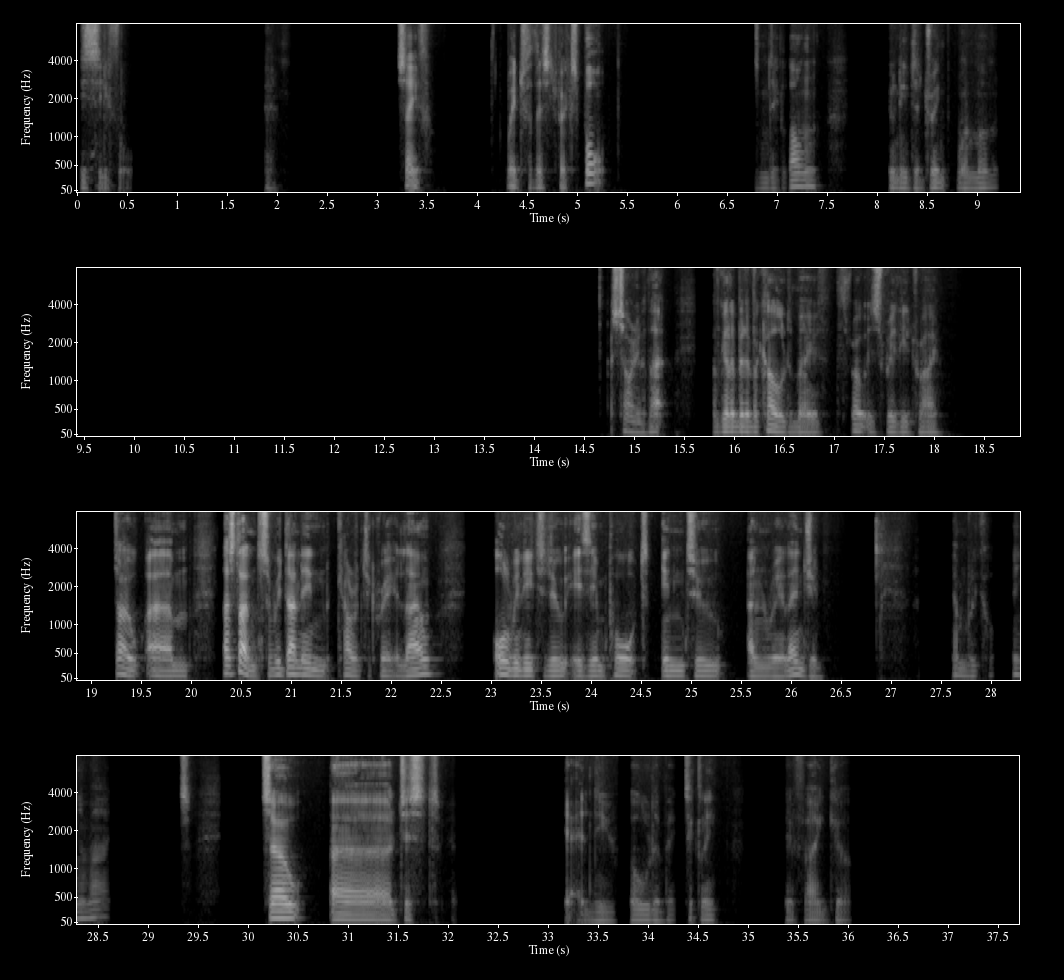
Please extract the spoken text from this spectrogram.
CC4. Okay. Save. Wait for this to export. Doesn't take long. You need to drink one moment. Sorry about that. I've got a bit of a cold my throat is really dry. So um, that's done. So we're done in Character Creator now. All we need to do is import into Unreal Engine. I'm recording, am I? So uh, just get a new folder basically. If I go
